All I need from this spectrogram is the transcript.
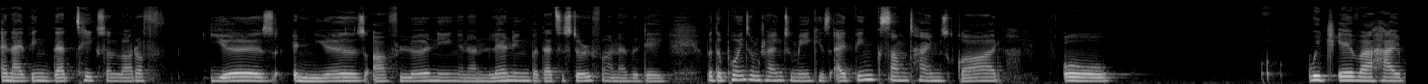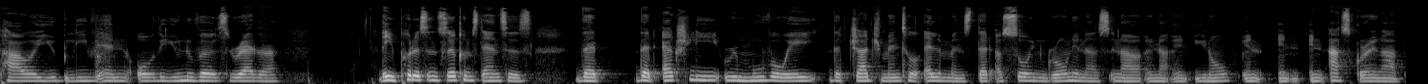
and I think that takes a lot of years and years of learning and unlearning, but that's a story for another day. But the point I'm trying to make is I think sometimes God or whichever high power you believe in, or the universe rather, they put us in circumstances that that actually remove away the judgmental elements that are so ingrown in us in our in our in, you know in in in us growing up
